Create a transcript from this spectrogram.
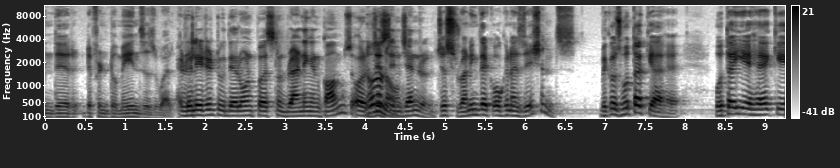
in their different domains as well. Related to their own personal branding and comms or no, just no, no. in general? Just running their organizations. Because होता क्या है होता ये है कि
